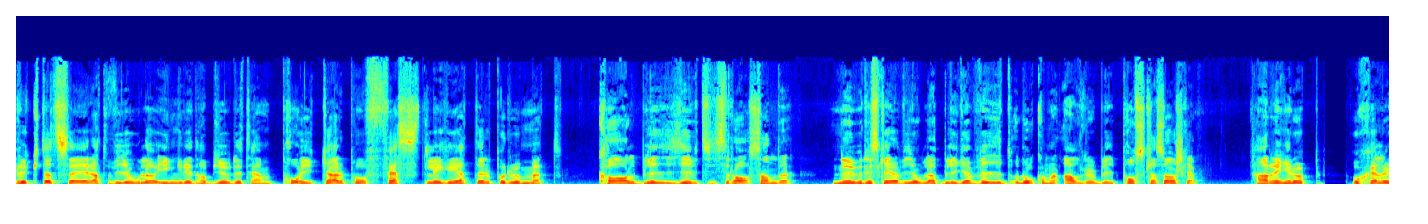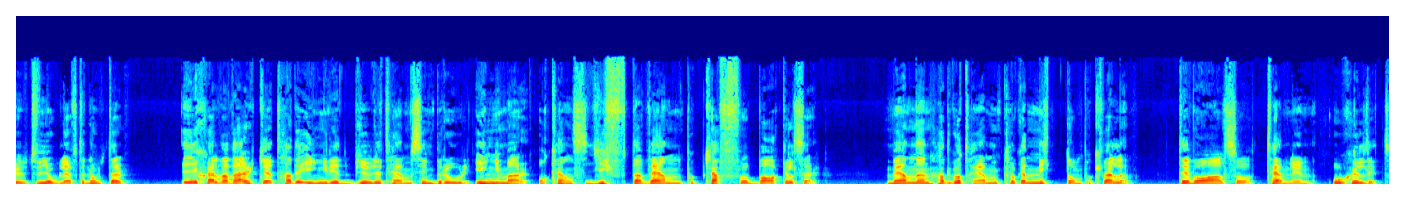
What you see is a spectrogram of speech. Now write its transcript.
Ryktet säger att Viola och Ingrid har bjudit hem pojkar på festligheter på rummet. Karl blir givetvis rasande. Nu riskerar Viola att bli gravid och då kommer hon aldrig att bli postkassörska. Han ringer upp och skäller ut Viola efter noter. I själva verket hade Ingrid bjudit hem sin bror Ingmar och hans gifta vän på kaffe och bakelser. Männen hade gått hem klockan 19 på kvällen. Det var alltså tämligen oskyldigt.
